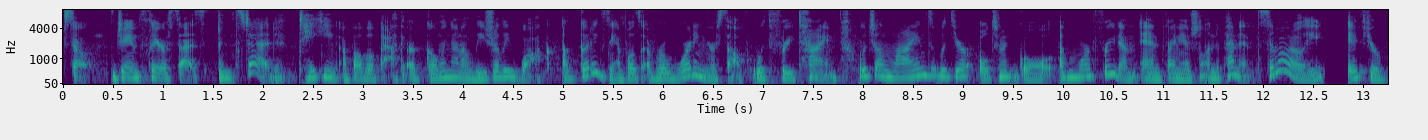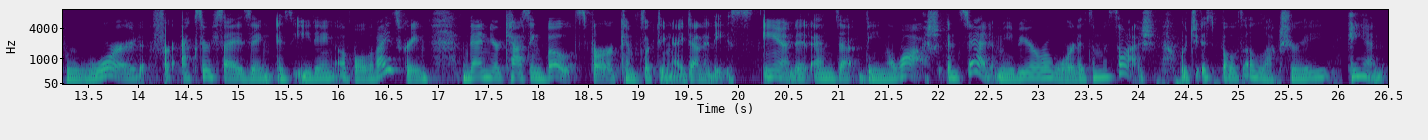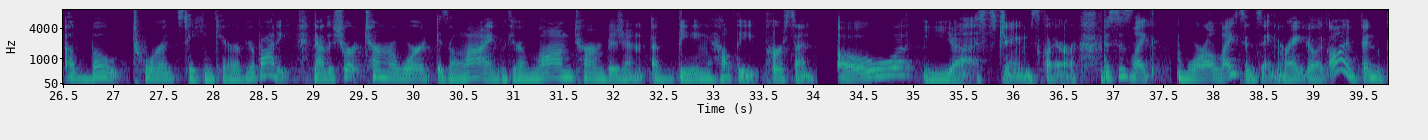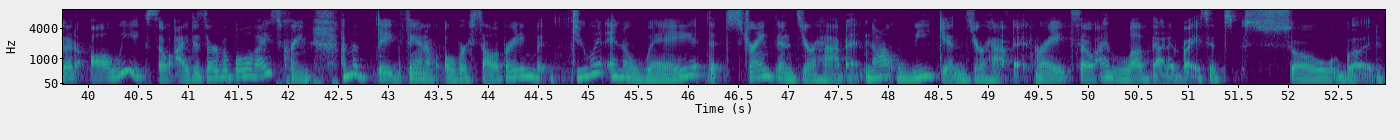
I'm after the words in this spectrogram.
So, James Clear says instead, taking a bubble bath or going on a leisurely walk are good examples of rewarding yourself with free time, which aligns with your ultimate goal of more freedom and financial independence. Similarly, if your reward for exercising is eating a bowl of ice cream, then you're casting votes for conflicting identities and it ends up being a wash. Instead, maybe your reward is a massage, which is both a luxury and a vote towards taking care of your body. Now, the short term reward is aligned with your long term vision of being a healthy person. Oh, yes, James Clear. This is like moral licensing, right? You're like, oh, I've been good all week, so I deserve a bowl of ice cream. I'm a big fan of over celebrating, but do it in a way that strengthens your habit, not weakens your habit, right? So I love that advice. It's so good.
